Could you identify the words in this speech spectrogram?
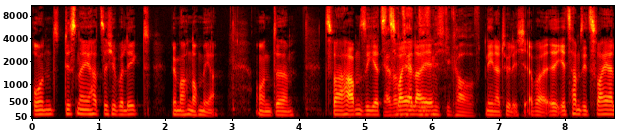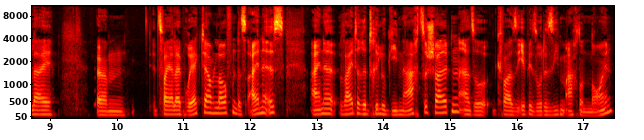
und Disney hat sich überlegt, wir machen noch mehr. Und äh, zwar haben sie jetzt ja, zweierlei. Sie nicht gekauft. Nee, natürlich. Aber äh, jetzt haben sie zweierlei, ähm, zweierlei Projekte am Laufen. Das eine ist, eine weitere Trilogie nachzuschalten, also quasi Episode 7, 8 und 9.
